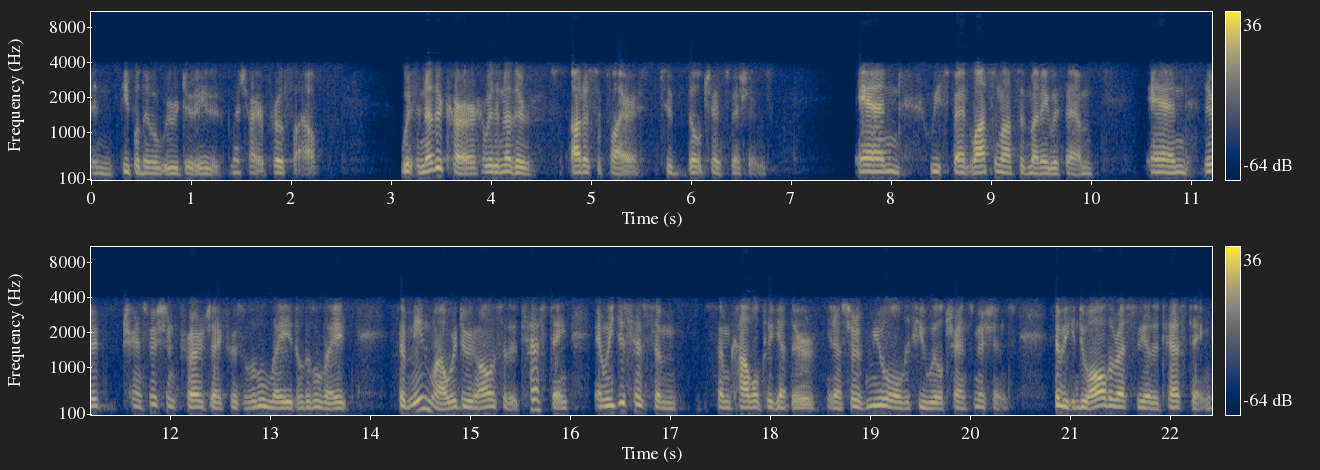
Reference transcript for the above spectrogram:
and people knew what we were doing, a much higher profile. With another car, with another auto supplier to build transmissions. And we spent lots and lots of money with them. And their transmission project was a little late, a little late. So meanwhile, we're doing all this other testing, and we just have some some cobbled together, you know, sort of mule, if you will, transmissions. So we can do all the rest of the other testing,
